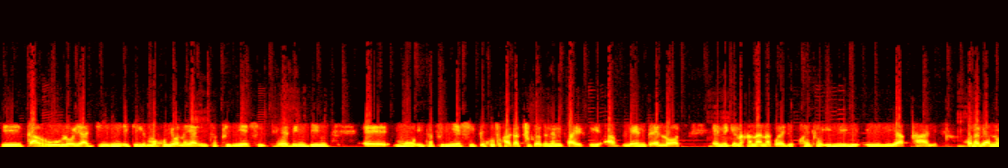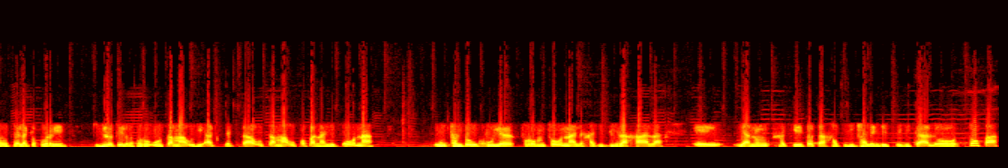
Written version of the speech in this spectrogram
ke karolo ya journey e ke le mo go yona ya entrepreneurship. Having been um mo entrepreneurship go tloga ka two thousand and five i've learned a lot and ke nagana nako ya dikgwetlho e ne e le ele ya kgale. Gona bjaanong fela ke gore ke dilo tse e leng gore o tsamaya o di accepta o tsamaya o kopana le tsona o tshwanetse o gole from tsona le ga di diragala um yaanong ga ke tota ga ke di-challenges tse di kalo. So far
